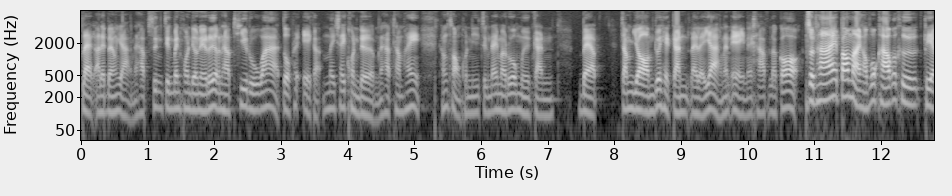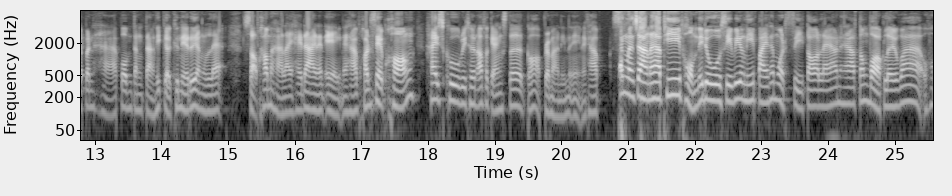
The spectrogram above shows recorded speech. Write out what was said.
แปลกอะไรบางอย่างนะครับ ซึ่งจึงเป็นคนเดียวในเรื่องนะครับ ที่รู้ว่าตัวพระเอกอะไม่ใช่คนเดิมนะครับทำให้ทั้งสองคนนี้จึงได้มาร่วมมือกันแบบ จำยอมด้วยเหตุการณ์หลาย ๆ อย่างนั่นเองนะครับ แล้วก็สุดท้ายเป้าหมายของพวกเขาก็คือเคลียร์ปัญหาปมต่าง ๆ ที่เกิดขึ้นในเรื่องและสอบเข้ามหาลัยให้ได้นั่นเองนะครับ คอนเซปต์ของ High School Return of a Gangster ก็ประมาณนี้นั่นเองนะครับ ซึ่งหลังจากนะครับที่ผมได้ดูซีรีส์เรื่องนี้ไปทั้งหมด 4 ตอนแล้วนะครับ ต้องบอกเลยว่า โอ้โห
